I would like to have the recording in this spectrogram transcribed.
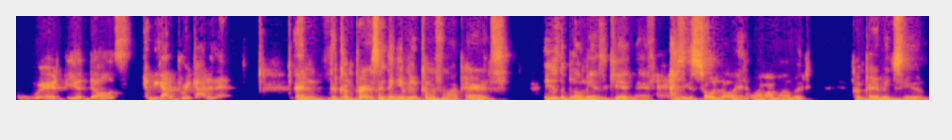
we're the adults, and we got to break out of that. And the comparison thing, even coming from our parents, it used to blow me as a kid, man. I was so annoyed why my mom would compare me to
